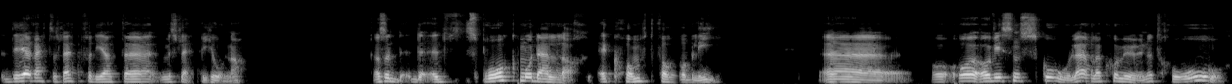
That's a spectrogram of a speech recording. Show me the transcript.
Det er rett og slett fordi at vi slipper ikke unna. Altså, språkmodeller er kommet for å bli. Eh, og, og, og, hvis en skole eller kommune tror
